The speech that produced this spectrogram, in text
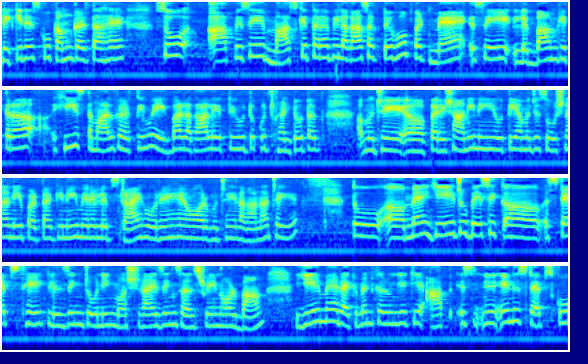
लेकिन इसको कम करता है। सो so, आप इसे मास्क की तरह भी लगा सकते हो बट मैं इसे लिप बाम की तरह ही इस्तेमाल करती हूँ। एक बार लगा लेती हूँ तो कुछ घंटों तक मुझे परेशानी नहीं होती या मुझे सोचना नहीं पड़ता कि नहीं मेरे लिप्स ड्राई हो रहे हैं और मुझे ये लगाना चाहिए। तो आ, मैं ये जो बेसिक स्टेप्स थे क्लिनजिंग टोनिंग मॉइस्चराइजिंग सनस्क्रीन और बाम ये मैं रेकमेंड करूँगी कि आप इस इन स्टेप्स को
